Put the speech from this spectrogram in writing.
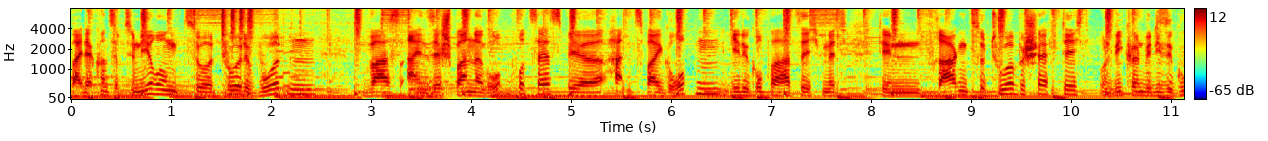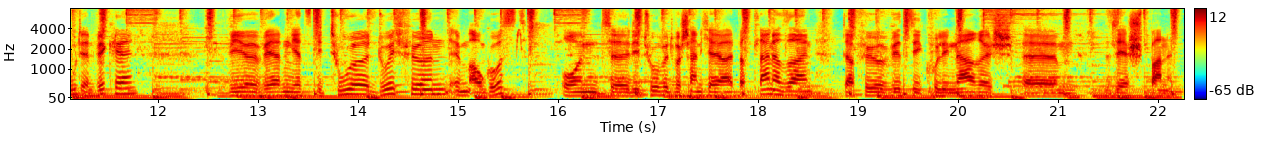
Bei der Konzeptionierung zur Tour de Wurten war es ein sehr spannender Gruppenprozess. Wir hatten zwei Gruppen. Jede Gruppe hat sich mit den Fragen zur Tour beschäftigt und wie können wir diese gut entwickeln. Wir werden jetzt die Tour durchführen im August und äh, die Tour wird wahrscheinlich eher etwas kleiner sein. Dafür wird sie kulinarisch ähm, sehr spannend.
